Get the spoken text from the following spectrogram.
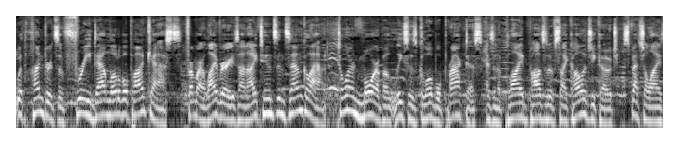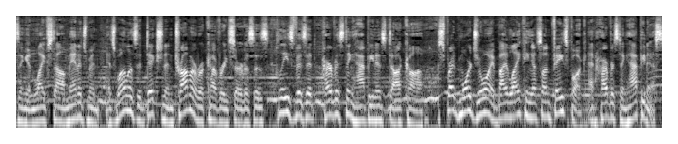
with hundreds of free downloadable podcasts from our libraries on iTunes and SoundCloud. To learn more about Lisa's global practice as an applied positive psychology coach specializing in lifestyle management as well as addiction and trauma recovery services, please visit harvestinghappiness.com. Spread more joy by liking us on Facebook Facebook at Harvesting Happiness,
